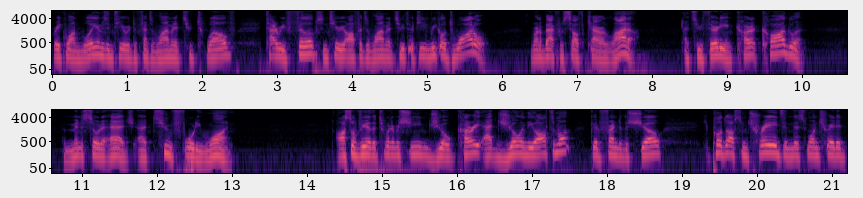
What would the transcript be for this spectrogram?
Raequan Williams, interior defensive lineman at 212, Tyree Phillips, interior offensive lineman at 213, Rico Dowdle, running back from South Carolina at 230, and Carter Coughlin, the Minnesota Edge at 241. Also via the Twitter machine, Joe Curry at Joe in the Ultima, good friend of the show. He pulled off some trades, and this one traded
